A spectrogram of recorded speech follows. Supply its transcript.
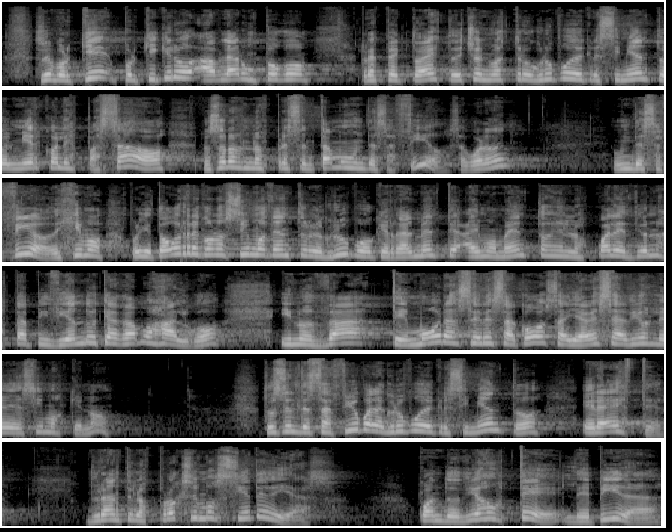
Entonces, ¿por qué, ¿por qué quiero hablar un poco respecto a esto? De hecho, en nuestro grupo de crecimiento el miércoles pasado, nosotros nos presentamos un desafío, ¿se acuerdan? un desafío. Dijimos, porque todos reconocimos dentro del grupo que realmente hay momentos en los cuales Dios nos está pidiendo que hagamos algo y nos da temor a hacer esa cosa y a veces a Dios le decimos que no. Entonces el desafío para el grupo de crecimiento era este. Durante los próximos siete días, cuando Dios a usted le pida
